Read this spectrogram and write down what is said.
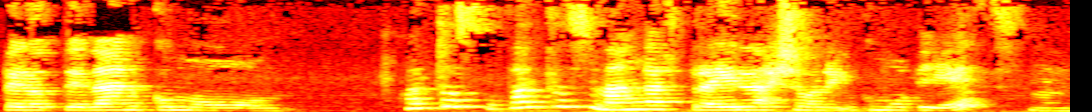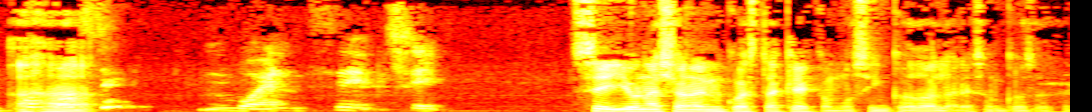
Pero te dan como. ¿Cuántos, cuántos mangas trae la Shonen? ¿Como 10? Mm. ¿O Ajá. 12? Bueno, sí, sí. Sí, y una shonen cuesta, ¿qué? Como 5 dólares, son cosas así.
